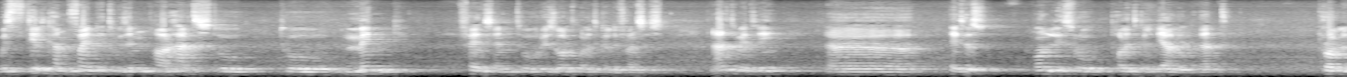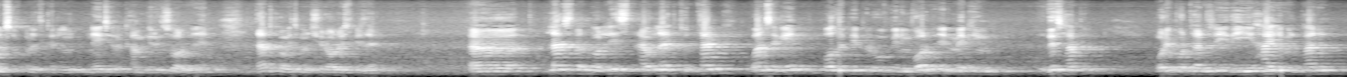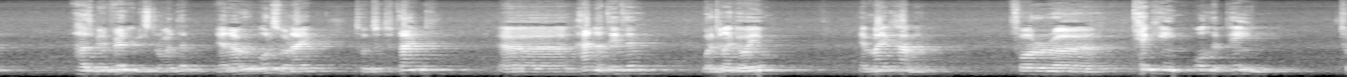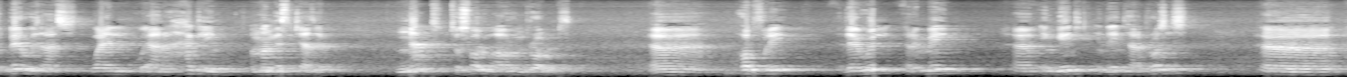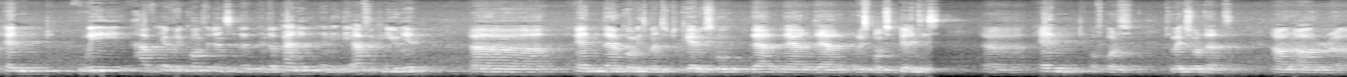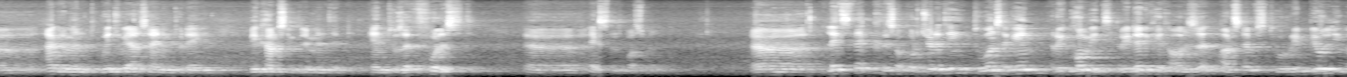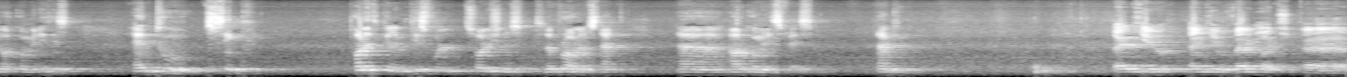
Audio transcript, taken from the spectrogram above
we still can find it within our hearts to, to mend fence and to resolve political differences. And ultimately, uh, it is only through political dialogue that problems of political nature can be resolved, and that commitment should always be there. Uh, last but not least, I would like to thank once again all the people who've been involved in making this happen. More importantly, the high-level panel has been very instrumental, and I would also like to, to, to thank uh, Hanna Tetteh, Workneh Gawayo, and Mike Hammer for uh, taking all the pain to bear with us while we are haggling among us each other, not to solve our own problems. Uh, hopefully, they will remain uh, engaged in the entire process, uh, and we have every confidence in the, in the, panel and in the African Union uh, and their commitment to carry through their, their, their responsibilities, uh, and of course, to make sure that our, our agreement, which we are signing today, becomes implemented and to the fullest extent possible. Uh, let's take this opportunity to once again recommit, rededicate ourselves to rebuilding our communities and to seek political and peaceful solutions to the problems that uh, our communities face. Thank you. Thank you. Thank you very much, uh.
